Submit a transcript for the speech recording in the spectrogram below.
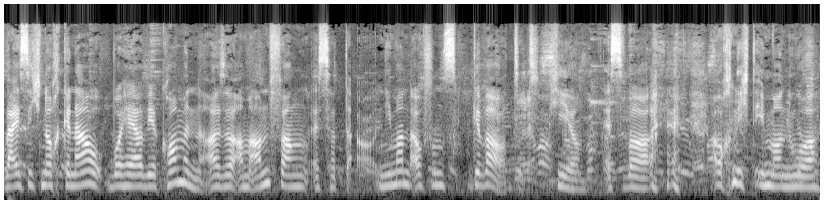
weiß ich noch genau, woher wir kommen. Also am Anfang, es hat niemand auf uns gewartet hier. Es war auch nicht immer nur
